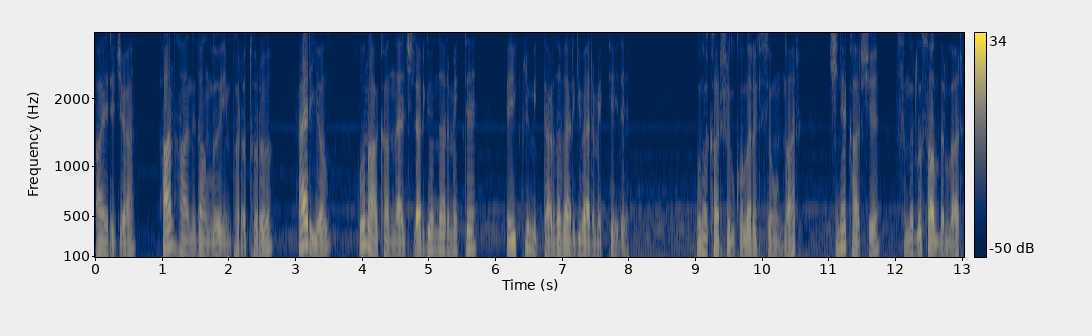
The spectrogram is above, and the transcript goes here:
Ayrıca Han Hanedanlığı İmparatoru her yıl Hun Hakan'la elçiler göndermekte ve yüklü miktarda vergi vermekteydi. Buna karşılık olarak ise Hunlar Çin'e karşı sınırlı saldırılar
